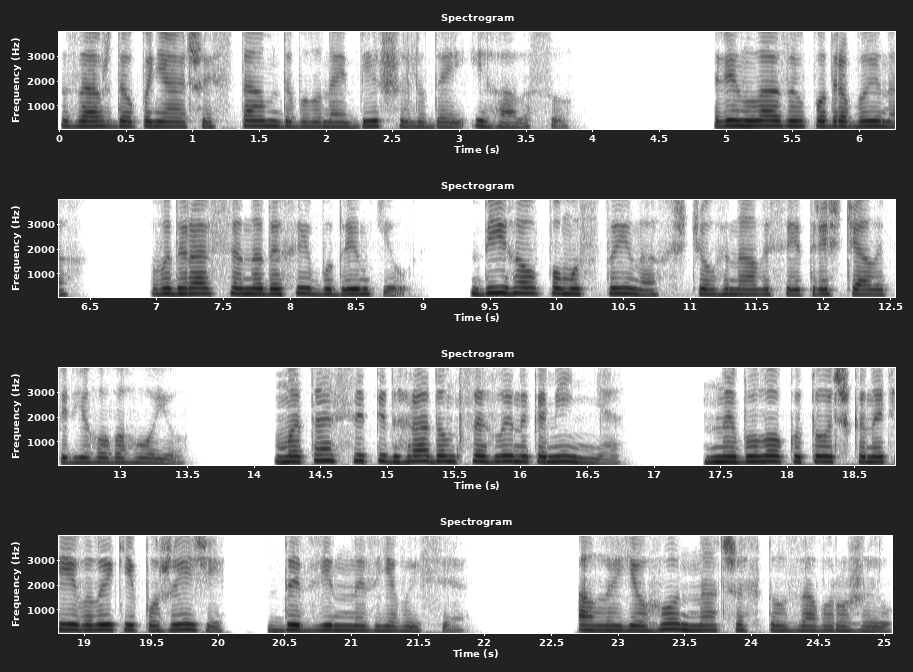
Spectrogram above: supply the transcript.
завжди опиняючись там, де було найбільше людей і галасу. Він лазив по драбинах, видирався на дахи будинків бігав по мостинах, що вгналися і тріщали під його вагою, метався під градом цеглини каміння. Не було куточка на тій великій пожежі, де б він не з'явився, але його наче хто заворожив.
